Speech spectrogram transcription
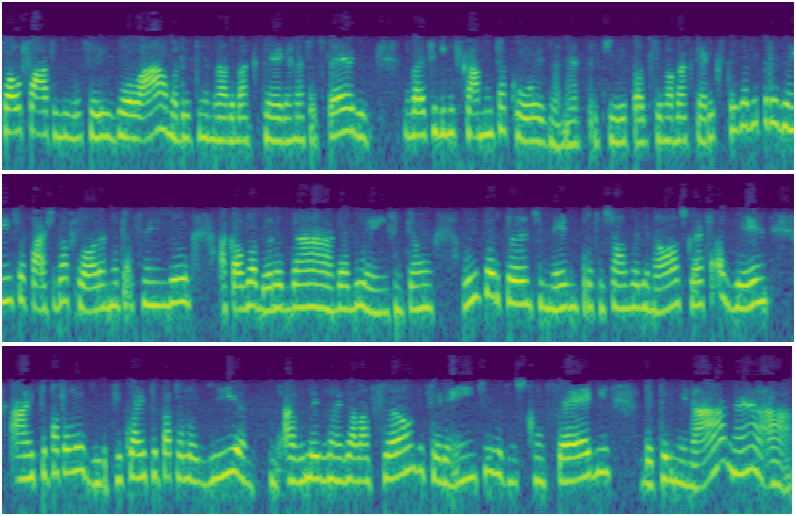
só o fato de você isolar uma determinada bactéria nessas fezes não vai significar muita coisa, né? Porque pode ser uma bactéria que esteja ali presente, a parte da flora não está sendo a causadora da, da doença. Então, o importante mesmo para fechar um diagnóstico é fazer a histopatologia, porque com a histopatologia as lesões elas são diferentes, a gente consegue determinar né, a,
